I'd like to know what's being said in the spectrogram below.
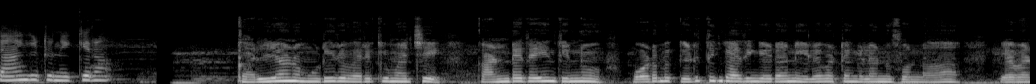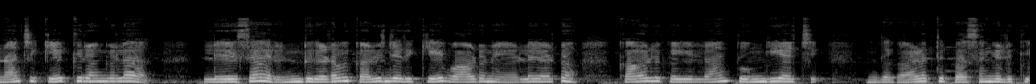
தாங்கிட்டு நிற்கிறான் கல்யாணம் முடிகிற வரைக்குமாச்சு கண்டதையும் தின்னும். உடம்பு கெடுத்துக்காதீங்கடான்னு இளவட்டங்களான்னு சொன்னா எவனாச்சும் கேக்குறாங்களா? லேசா ரெண்டு தடவை கழிஞ்சதுக்கே வாடின எல்லையாட்டம் காலு கையெல்லாம் தொங்கியாச்சு. இந்த காலத்து பசங்களுக்கு.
